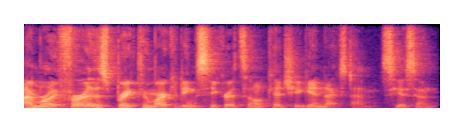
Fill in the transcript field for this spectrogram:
I'm Roy Furr, this Breakthrough Marketing Secrets, and I'll catch you again next time. See you soon.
